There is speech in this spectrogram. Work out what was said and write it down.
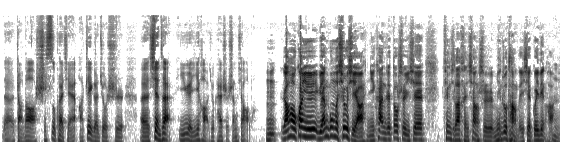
呃涨到十四块钱啊，这个就是呃现在一月一号就开始生效了。嗯，然后关于员工的休息啊，你看这都是一些听起来很像是民主党的一些规定哈。嗯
